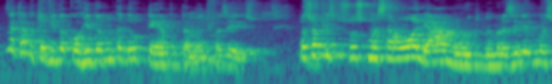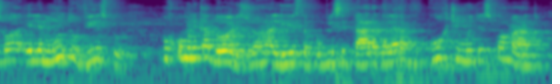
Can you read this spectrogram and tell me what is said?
Mas acaba que a vida corrida nunca deu tempo também de fazer isso. Mas só que as pessoas começaram a olhar muito. No Brasil começou, ele é muito visto por comunicadores, jornalista, publicitário, a galera curte muito esse formato.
